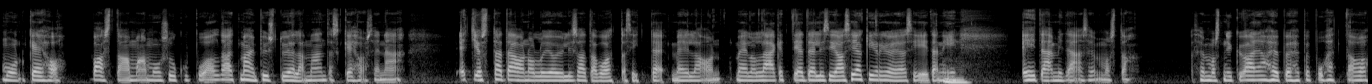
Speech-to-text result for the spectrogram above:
mun keho vastaamaan mun sukupuolta, että mä en pysty elämään tässä kehossa enää. Että jos tätä on ollut jo yli sata vuotta sitten, meillä on, meillä on lääketieteellisiä asiakirjoja siitä, niin mm. ei tämä mitään semmoista, semmoista nykyajan höpö, höpö puhetta ole.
